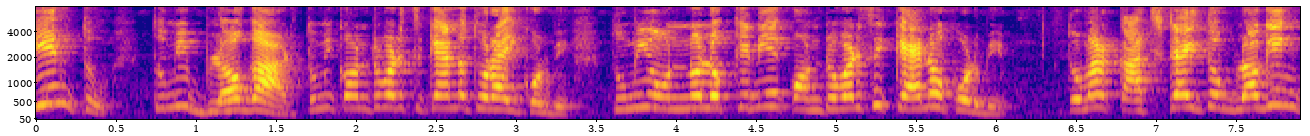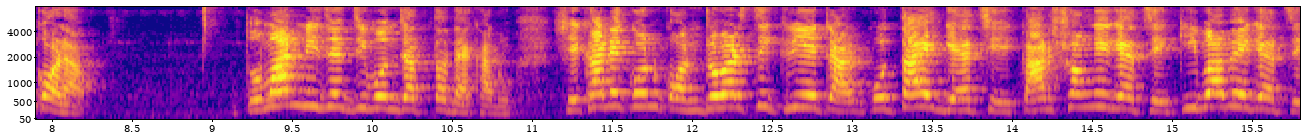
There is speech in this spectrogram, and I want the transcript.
কিন্তু তুমি ব্লগার, তুমি কন্ট্রোভার্সি কেন তোরাই করবে? তুমি অন্য লোককে নিয়ে কন্ট্রোভার্সি কেন করবে? তোমার কাজটাই তো ব্লগিং করা। তোমার নিজের জীবনযাত্রা দেখানো। সেখানে কোন কন্ট্রোভার্সি ক্রিয়েটার কোথায় গেছে, কার সঙ্গে গেছে, কীভাবে গেছে,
